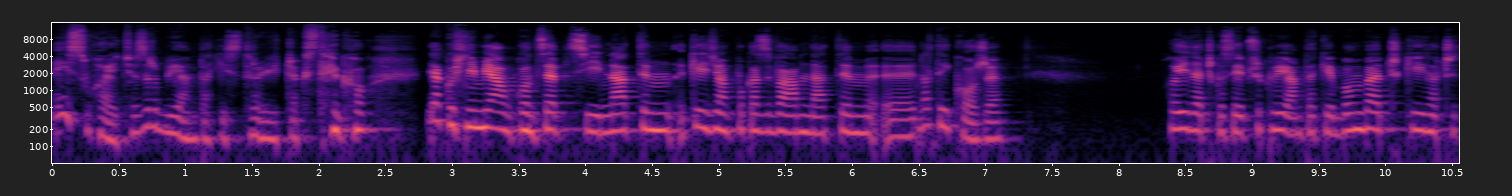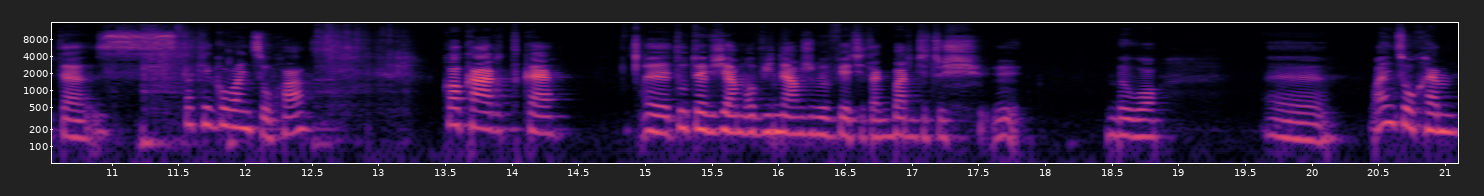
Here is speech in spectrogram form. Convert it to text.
I słuchajcie, zrobiłam taki stroiczek z tego. Jakoś nie miałam koncepcji na tym, kiedyś wam pokazywałam na tym, y, na tej korze. Choineczkę sobie przykleiłam takie bombeczki, znaczy te z takiego łańcucha. Kokardkę. Y, Tutaj wzięłam, owinęłam, żeby wiecie, tak bardziej coś y, było y, łańcuchem.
